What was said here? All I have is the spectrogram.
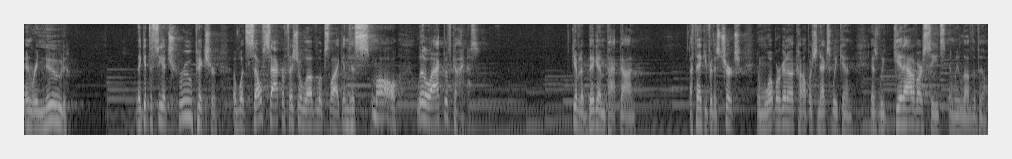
and renewed. They get to see a true picture of what self sacrificial love looks like in this small little act of kindness. Give it a big impact, God. I thank you for this church and what we're going to accomplish next weekend as we get out of our seats and we love the bill.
